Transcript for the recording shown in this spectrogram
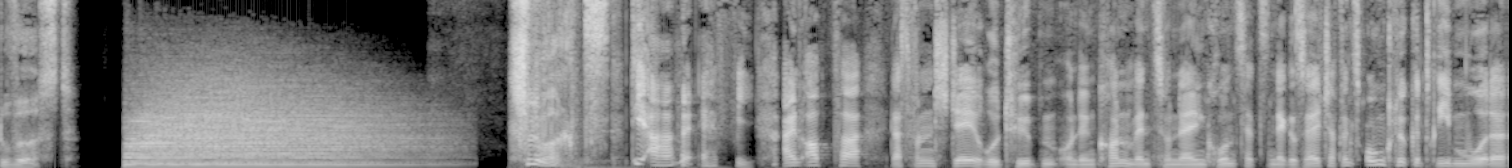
du wirst. Schlurz, die arme Effi. Ein Opfer, das von den Stereotypen und den konventionellen Grundsätzen der Gesellschaft ins Unglück getrieben wurde,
